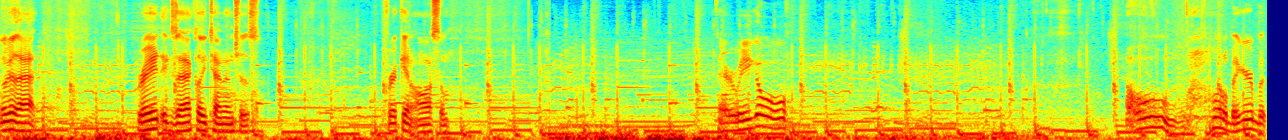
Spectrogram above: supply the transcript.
Look at that. Right exactly 10 inches. Freaking awesome. There we go. Oh, a little bigger, but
